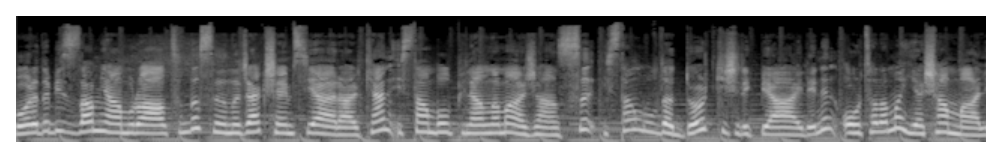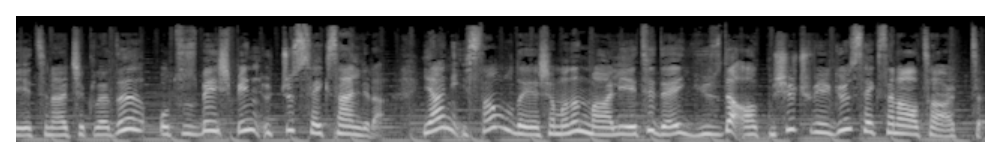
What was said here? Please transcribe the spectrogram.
Bu arada biz zam yağmuru altında sığınacak şemsiye ararken İstanbul Planlama Ajansı İstanbul'da 4 kişilik bir ailenin ortalama yaşam maliyetini açıkladı. 35.380 lira. Yani İstanbul'da yaşamanın maliyeti de %63,86 arttı.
